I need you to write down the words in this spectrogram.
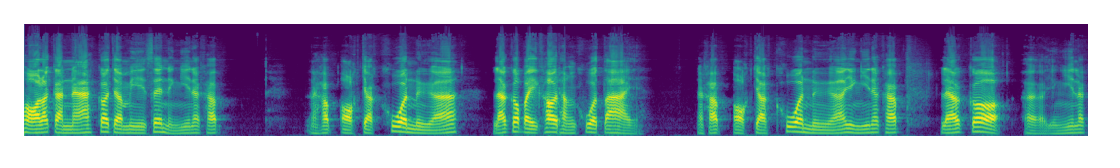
พอแล้วกันนะ ก็จะมีเส้นอย่างนี้นะครับนะครับ ออกจากขั้วเหนือแล้วก็ไปเข้าทางขั้วใต้ นะครับออกจากขั้วเหนืออย่างนี้นะครับ แล้วก็เอ่ออย่างนี้ล้ว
